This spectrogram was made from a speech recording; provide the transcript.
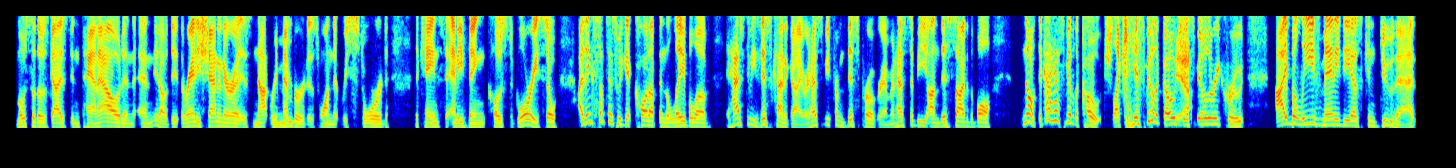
most of those guys didn't pan out. And and you know, the, the Randy Shannon era is not remembered as one that restored the Canes to anything close to glory. So I think sometimes we get caught up in the label of it has to be this kind of guy, or it has to be from this program, or it has to be on this side of the ball. No, the guy has to be able to coach. Like he has to be able to coach. Yeah. He has to be able to recruit. I believe Manny Diaz can do that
